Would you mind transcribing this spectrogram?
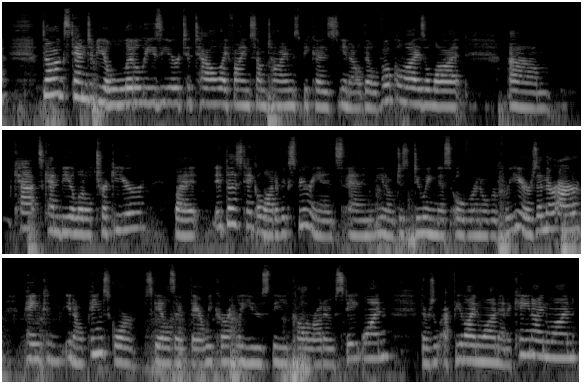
dogs tend to be a little easier to tell, I find sometimes, because, you know, they'll vocalize a lot. Um, cats can be a little trickier, but it does take a lot of experience and, you know, just doing this over and over for years. And there are pain, you know, pain score scales out there. We currently use the Colorado State one there's a feline one and a canine one.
